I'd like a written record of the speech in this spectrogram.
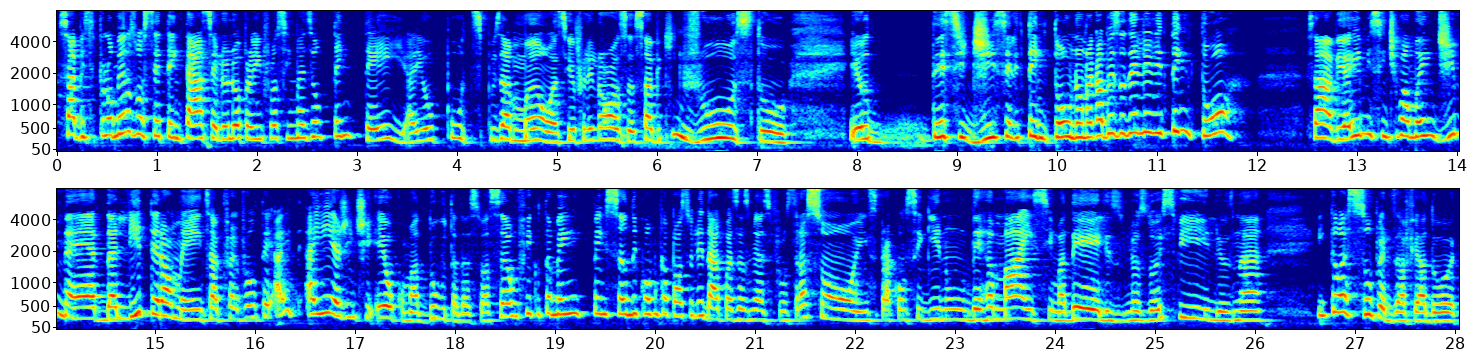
Sabe, se pelo menos você tentasse, ele olhou para mim e falou assim, mas eu tentei. Aí eu, putz, pus a mão assim, eu falei, nossa, sabe, que injusto. Eu decidi se ele tentou ou não. Na cabeça dele, ele tentou sabe? Aí me senti uma mãe de merda, literalmente, sabe? Voltei. Aí, aí, a gente, eu como adulta da situação, fico também pensando em como que eu posso lidar com essas minhas frustrações para conseguir não derramar em cima deles, os meus dois filhos, né? Então é super desafiador.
